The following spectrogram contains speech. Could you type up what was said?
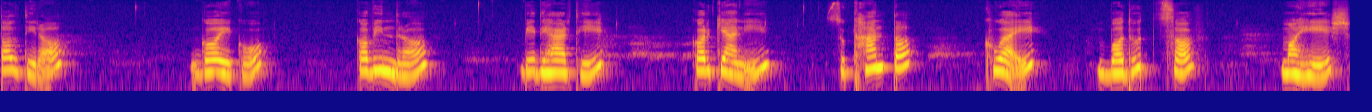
तलतिर गएको कविन्द्र विद्यार्थी कर्क्यानी सुखान्त खुवाई बधुत्सव महेश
